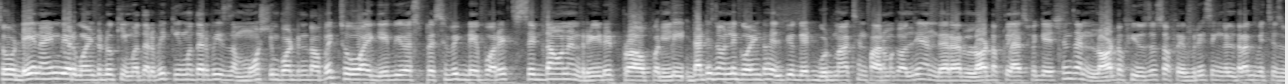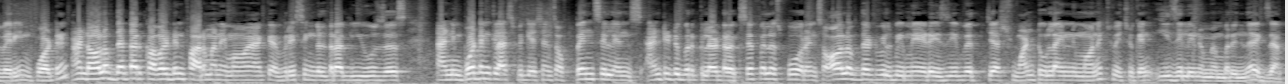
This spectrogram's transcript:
so day 9 we are going to do chemotherapy. Chemotherapy is the most important topic. So I gave you a specific day for it. Sit down and read it properly. That is only going to help you get good marks in pharmacology and there are a lot of classifications and lot of uses of every single drug which is very important and all of that are covered in Pharma Mnemoac. Every single drug uses and important classifications of penicillins, antitubercular drugs, cephalosporins. All of that will be made easy with just one two line mnemonics which you can easily remember in the exam.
